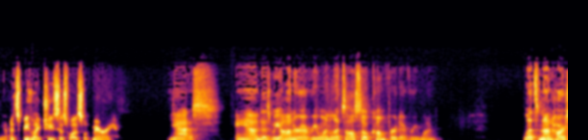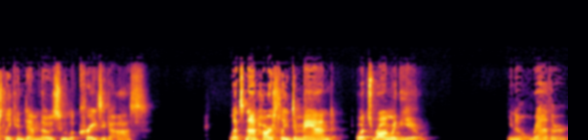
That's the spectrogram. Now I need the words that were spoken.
Yep. Let's be like Jesus was with Mary. Yes. And as we honor everyone, let's also comfort everyone. Let's not harshly condemn those who look crazy to us. Let's not harshly demand, What's wrong with you? You know, rather,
